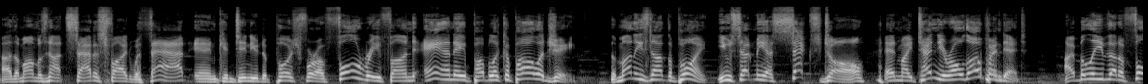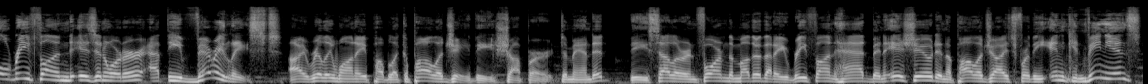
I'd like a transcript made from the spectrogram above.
Uh, the mom was not satisfied with that and continued to push for a full refund and a public apology. The money's not the point. You sent me a sex doll and my 10 year old opened it. I believe that a full refund is in order at the very least. I really want a public apology, the shopper demanded. The seller informed the mother that a refund had been issued and apologized for the inconvenience,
